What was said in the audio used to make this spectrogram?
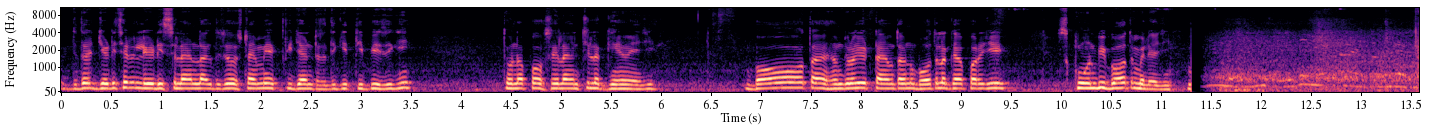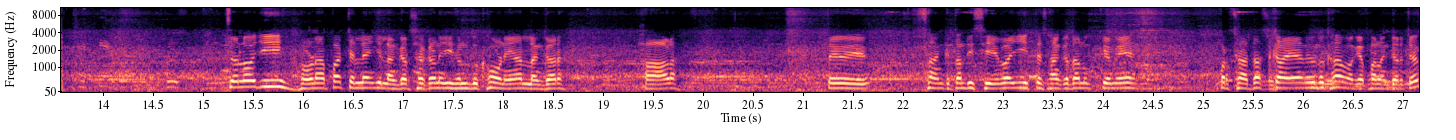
ਜਿੱਦਾਂ ਜਿਹੜੀ ਸਾਡੀ ਲੇਡੀਜ਼ ਲਾਈਨ ਲੱਗਦੀ ਸੀ, ਉਸ ਟਾਈਮ ਵੀ ਇੱਕ ਤੀ ਜੈਂਟਸ ਦੀ ਕੀਤੀ ਪਈ ਸੀਗੀ। ਤੇ ਹੁਣ ਆਪਾਂ ਉਸੇ ਲਾਈਨ 'ਚ ਲੱਗੇ ਹੋਏ ਹਾਂ ਜੀ। ਬਹੁਤ ਸਮਝ ਲਓ ਜੀ ਟਾਈਮ ਤੁਹਾਨੂੰ ਬਹੁਤ ਲੱਗਾ ਪਰ ਜੀ ਸਕੂਨ ਵੀ ਬਹੁਤ ਮਿਲਿਆ ਜੀ। ਚਲੋ ਜੀ, ਹੁਣ ਆਪਾਂ ਚੱਲੇ ਜੀ ਲੰਗਰ ਛਕਣ ਜੀ, ਤੁਹਾਨੂੰ ਦਿਖਾਉਣੇ ਆ ਲੰਗਰ। ਹਾਲ ਤੇ ਸੰਗਤਾਂ ਦੀ ਸੇਵਾ ਜੀ ਤੇ ਸੰਗਤਾਂ ਨੂੰ ਕਿਵੇਂ ਪ੍ਰਸਾਦਾ ਛਕਾਇਆ ਜਾਂਦਾ ਦਿਖਾਵਾਂਗੇ ਆਪਾਂ ਲੰਗਰ 'ਚ।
